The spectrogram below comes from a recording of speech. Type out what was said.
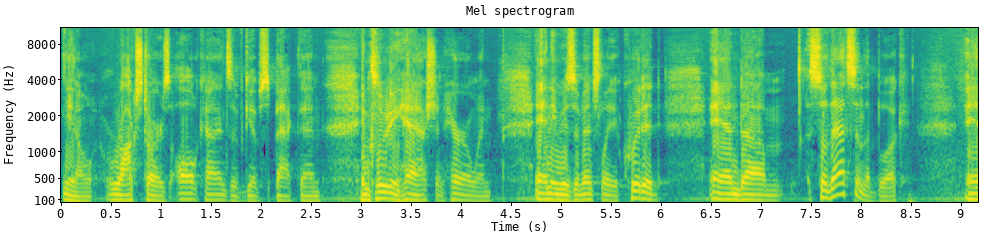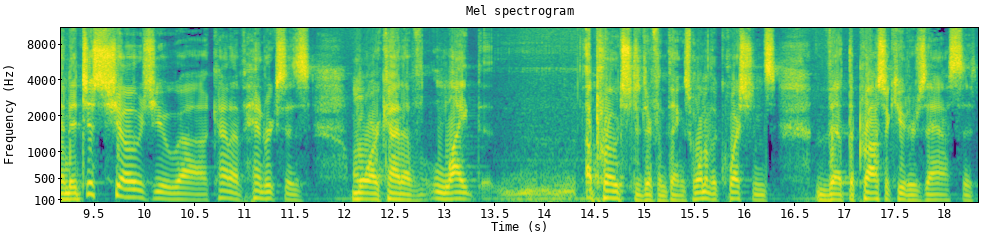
you know rock stars all kinds of gifts back then, including hash and heroin. And he was eventually acquitted, and um, so that's in the book, and it just shows you uh, kind of Hendrix's more kind of light approach to different things. One of the questions that the prosecutors asked is,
